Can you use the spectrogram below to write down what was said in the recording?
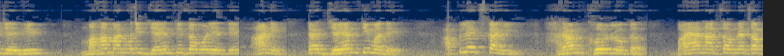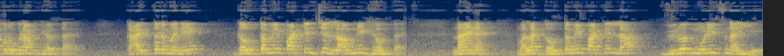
जय भीम महामानवाची जयंती जवळ येते आणि त्या जयंतीमध्ये आपलेच काही हरामखोर लोक बाया नाचवण्याचा प्रोग्राम ठेवताय. काय तर म्हणे गौतमी पाटीलची लावणी ठेवताय. नाही नाही मला गौतमी पाटीलला विरोध मुळीच नाहीये.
